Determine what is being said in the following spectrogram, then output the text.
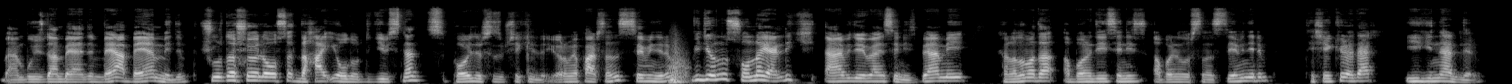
ben bu yüzden beğendim veya beğenmedim. Şurada şöyle olsa daha iyi olurdu gibisinden spoilersız bir şekilde yorum yaparsanız sevinirim. Videonun sonuna geldik. Eğer videoyu beğenseniz beğenmeyi, kanalıma da abone değilseniz abone olursanız sevinirim. Teşekkür eder. İyi günler dilerim.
